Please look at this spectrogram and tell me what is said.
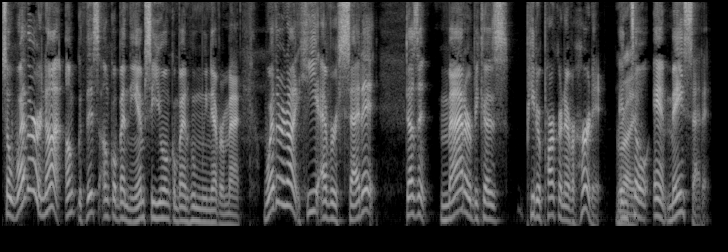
So whether or not Uncle this Uncle Ben, the MCU Uncle Ben, whom we never met, whether or not he ever said it, doesn't matter because Peter Parker never heard it Right. until Aunt May said it.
